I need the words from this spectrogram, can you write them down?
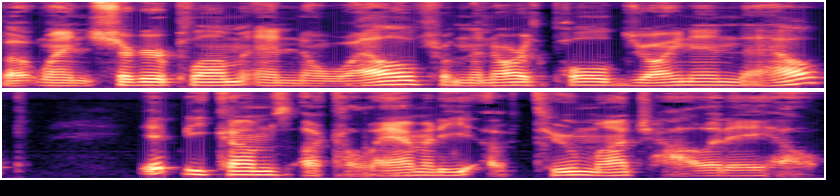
But when Sugar Plum and Noel from the North Pole join in to help, it becomes a calamity of too much holiday help.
